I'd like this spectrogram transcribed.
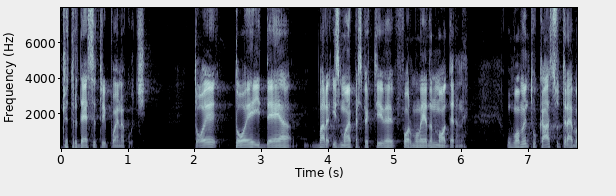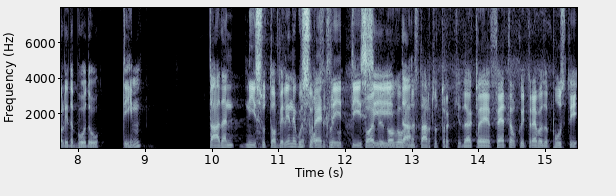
43 poena kući. To je, to je ideja, bar iz moje perspektive, Formula 1 moderne. U momentu kad su trebali da budu tim, tada nisu to bili, nego da su rekli ti si... To je bio dogovor da. na startu trke. Dakle, Vettel koji treba da pusti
